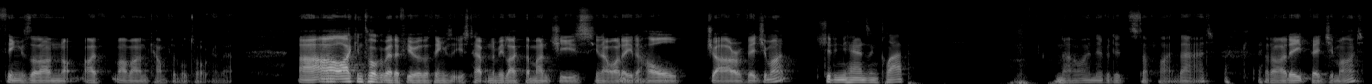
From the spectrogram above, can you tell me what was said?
things that I'm not I, I'm uncomfortable talking about. Uh, I can talk about a few of the things that used to happen to me, like the munchies. You know, I'd eat a whole jar of Vegemite. Shit in your hands and clap. No, I never did stuff like that. But I'd eat Vegemite.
